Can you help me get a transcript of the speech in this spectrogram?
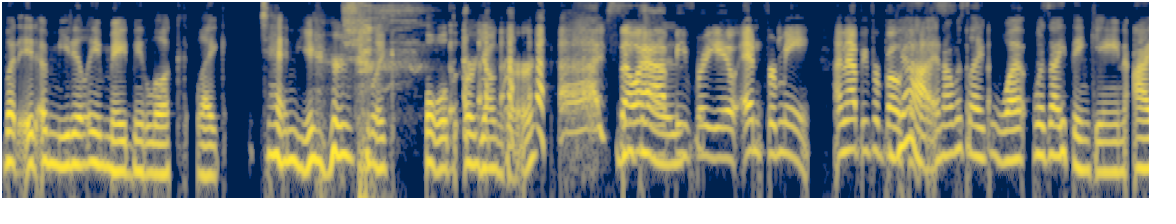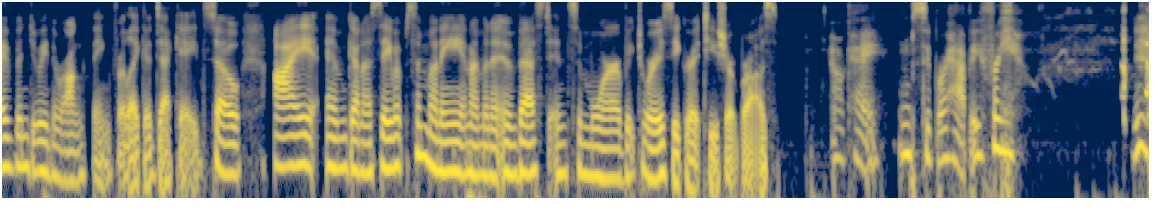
but it immediately made me look like 10 years like old or younger. I'm so happy for you and for me. I'm happy for both of yeah. And I was like, what was I thinking? I've been doing the wrong thing for like a decade. So I am going to save up some money and I'm going to invest in some more Victoria's Secret t shirt bras. okay. I'm super happy for you.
